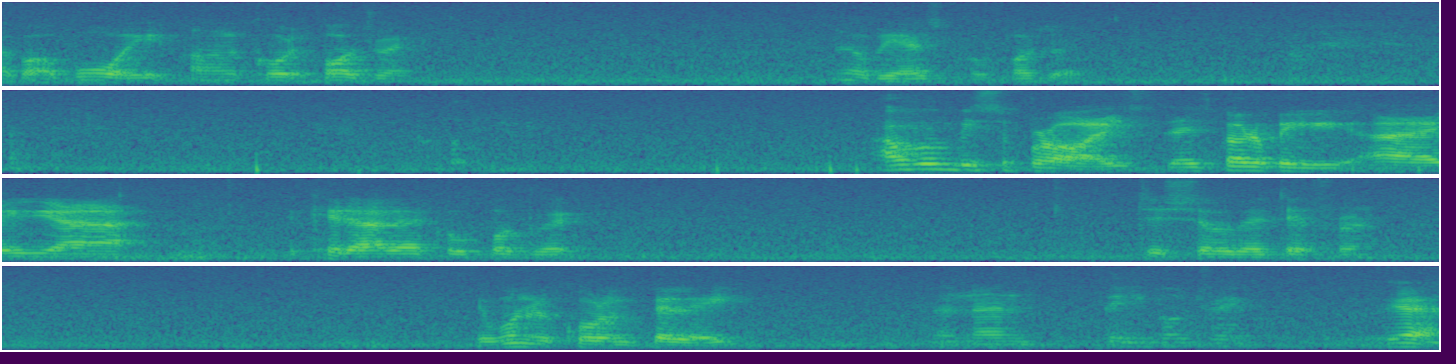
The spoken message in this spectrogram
I've got a boy, I'm going to call it Bodrick. Nobody else called Bodrick. I wouldn't be surprised. There's got to be a, uh, a kid out there called Bodrick. Just so they're different. They wanted to call him Billy, and then, Billy Bodrick. yeah,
